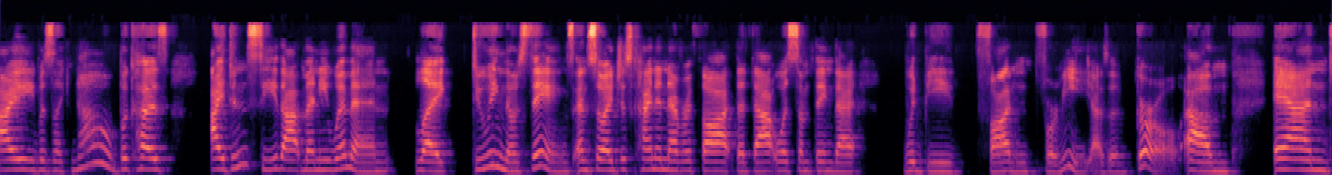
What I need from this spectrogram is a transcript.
I was like, No, because I didn't see that many women like doing those things. And so I just kind of never thought that that was something that would be fun for me as a girl. Um, and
